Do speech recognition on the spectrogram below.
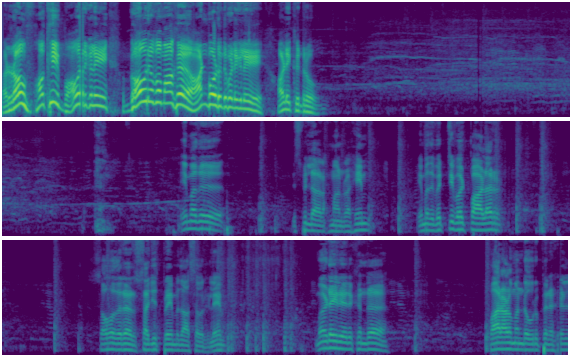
ரவுப் ஹக்கீம் அவர்களை கௌரவமாக அன்போடு இந்த வழியிலே அழைக்கின்றோம். எமது பிஸ்மில்லா ரஹ்மான் ரஹீம் எமது வெற்றி வேட்பாளர் சகோதரர் சஜித் பிரேமதாஸ் அவர்களே மேடையில் இருக்கின்ற பாராளுமன்ற உறுப்பினர்கள்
